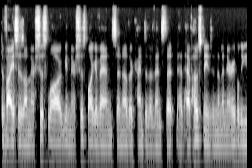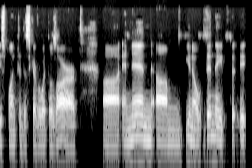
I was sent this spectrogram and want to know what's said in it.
devices on their syslog and their syslog events and other kinds of events that, that have host names in them, and they're able to use Splunk to discover what those are. Uh, and then, um, you know, then they it,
